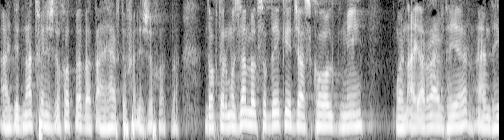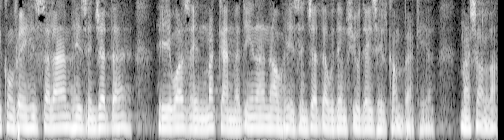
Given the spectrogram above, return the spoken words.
I did not finish the khutbah, but I have to finish the khutbah. Dr. Muzammil Siddiqui just called me when I arrived here, and he conveyed his salam. He's in Jeddah. He was in Mecca and Medina. Now he's in Jeddah. Within a few days, he'll come back here. MashaAllah.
